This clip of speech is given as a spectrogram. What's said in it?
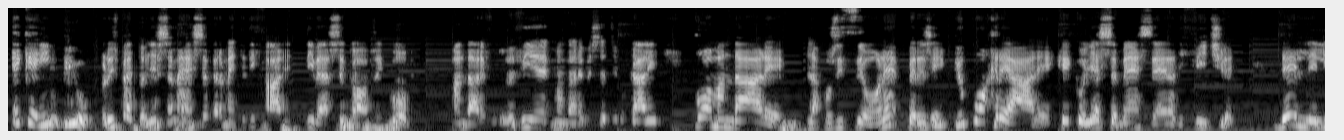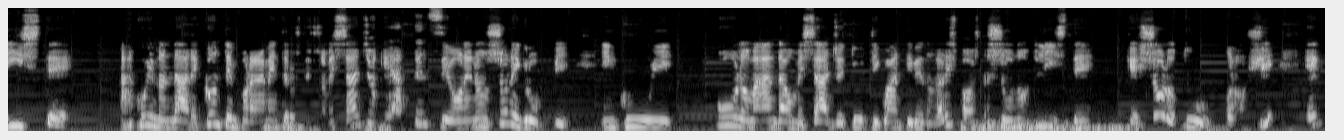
e che in più rispetto agli sms permette di fare diverse cose come mandare fotografie, mandare messaggi vocali, può mandare la posizione, per esempio, può creare, che con gli sms era difficile, delle liste a cui mandare contemporaneamente lo stesso messaggio che attenzione non sono i gruppi in cui uno manda un messaggio e tutti quanti vedono la risposta, sono liste che solo tu conosci e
